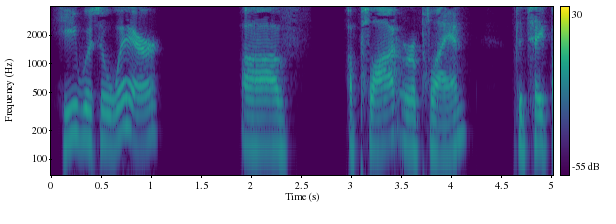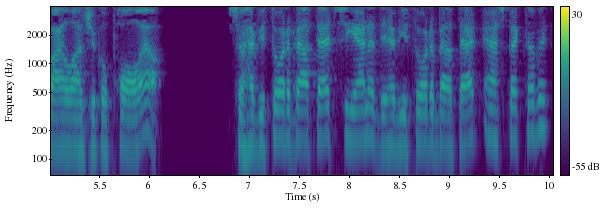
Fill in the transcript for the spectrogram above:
he was aware of a plot or a plan to take biological Paul out. So have you thought about that, Sienna? Have you thought about that aspect of it?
